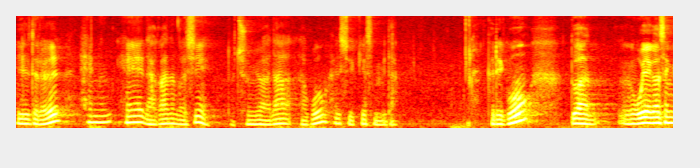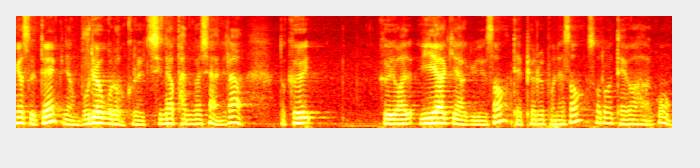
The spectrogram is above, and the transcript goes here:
일들을 행해 나가는 것이 중요하다라고 할 수 있겠습니다. 그리고 또한 오해가 생겼을 때 그냥 무력으로 그를 진압한 것이 아니라 또 그 그와 이야기하기 위해서 대표를 보내서 서로 대화하고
